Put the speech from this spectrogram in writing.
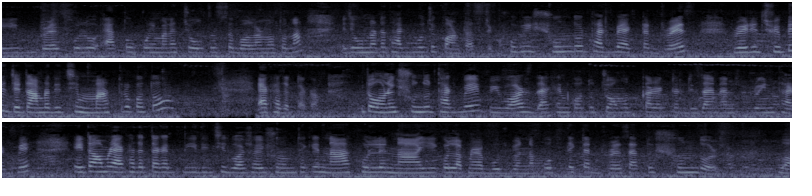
এই ড্রেসগুলো এত পরিমাণে চলতেছে বলার মতো না। এই যে উন্নাটা থাকবে হচ্ছে কন্ট্রাস্টে খুবই সুন্দর থাকবে একটা ড্রেস রেডি থ্রি পিস যেটা আমরা দিচ্ছি মাত্র কত? এক হাজার টাকা। এটা অনেক সুন্দর থাকবে ভিউয়ার্স দেখেন কত চমৎকার একটা ডিজাইন অ্যান্ড প্রিন্ট থাকবে। এটা আমরা এক হাজার টাকা দিয়ে দিচ্ছি দুয়াশাড়ি শোরুম থেকে। না খুললে না ইয়ে করলে আপনারা বুঝবেন না। প্রত্যেকটা ড্রেস এত সুন্দর। বা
